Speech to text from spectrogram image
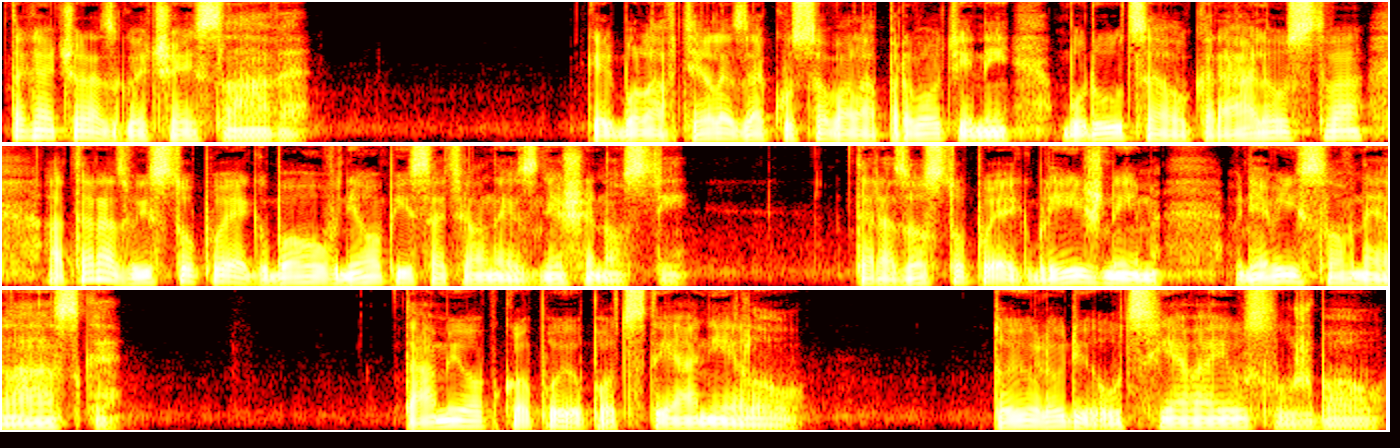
tak aj čoraz k väčšej sláve. Keď bola v tele, zakusovala prvotiny budúceho kráľovstva a teraz vystupuje k Bohu v neopísateľnej znešenosti. Teraz zostupuje k blížným v nevýslovnej láske. Tam ju obklopujú pocty anielov. To ju ľudí uctievajú službou.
